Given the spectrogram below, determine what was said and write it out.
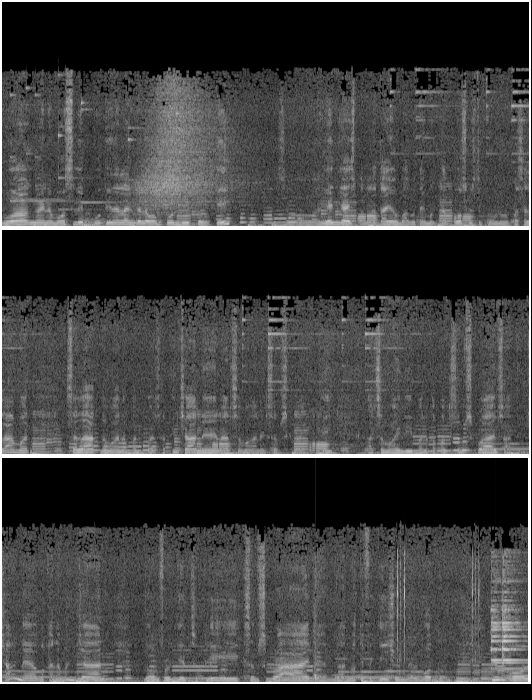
Buwangay na mo slip, buti na lang dalawang pon dito, okay? So again guys, panalo tayo bago tayo magtapos. Gusto ko muna magpasalamat sa lahat ng mga napadpad sa ating channel at sa mga nag-subscribe, okay? At sa mga hindi pa nakapag-subscribe sa ating channel, baka naman dyan, don't forget to click subscribe and the notification bell button. Yung all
